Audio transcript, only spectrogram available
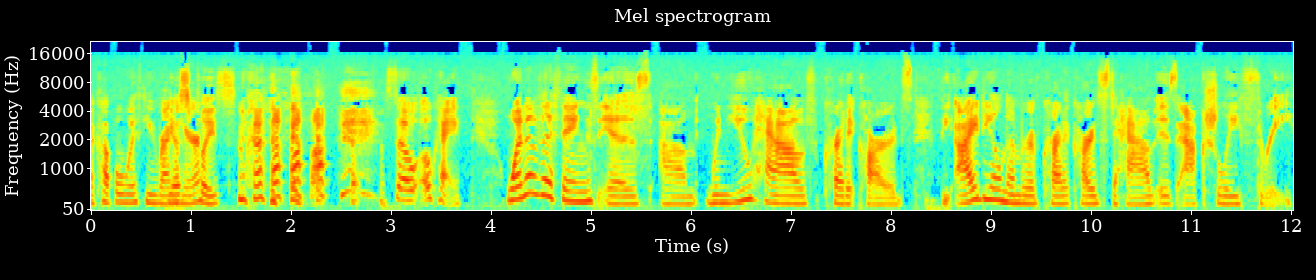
a couple with you right yes, here. Yes, please. so, okay. One of the things is um, when you have credit cards, the ideal number of credit cards to have is actually three.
